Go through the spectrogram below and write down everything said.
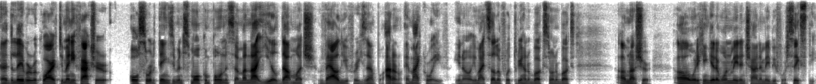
uh, the labor required to manufacture all sort of things, even small components that might not yield that much value. For example, I don't know, a microwave. You know, you might sell it for 300 bucks, 200 bucks. I'm not sure. Uh, what you can get a one made in China maybe for 60.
